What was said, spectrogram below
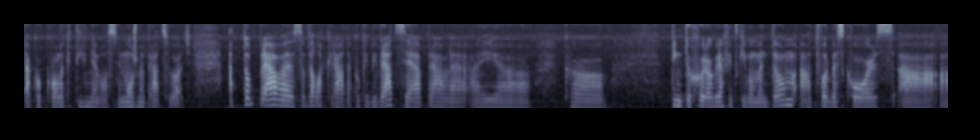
ako kolektívne vlastne môžeme pracovať. A to práve sa veľakrát ako keby vracia práve aj uh, k týmto choreografickým momentom a tvorbe scores a, a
